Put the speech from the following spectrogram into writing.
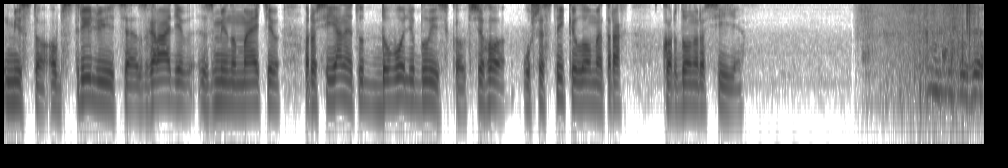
місто обстрілюється з градів, з мінометів. Росіяни тут доволі близько, всього у 6 кілометрах кордон Росії. Тут вже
